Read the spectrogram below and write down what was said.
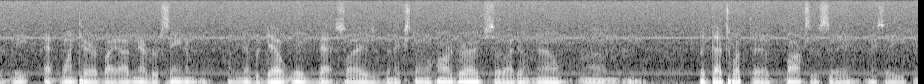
at least at one terabyte. I've never seen them. I've never dealt with that size of an external hard drive, so I don't know. Um, but that's what the boxes say. They say you can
